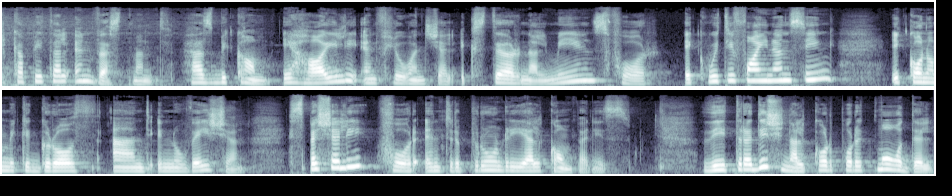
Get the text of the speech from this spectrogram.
capital investment has become a highly influential external means for equity financing, economic growth, and innovation, especially for entrepreneurial companies. The traditional corporate model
